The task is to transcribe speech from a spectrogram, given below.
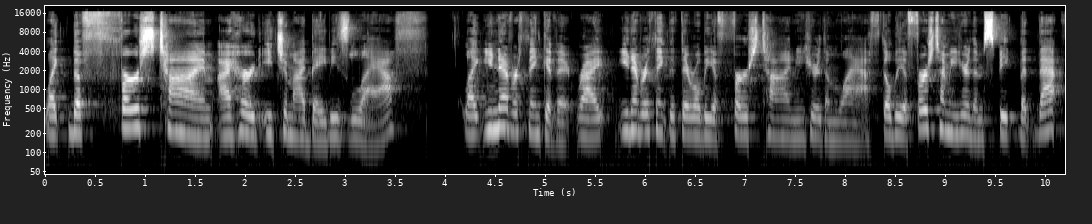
like the first time I heard each of my babies laugh, like you never think of it, right? You never think that there will be a first time you hear them laugh. There'll be a first time you hear them speak, but that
